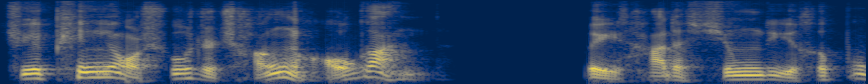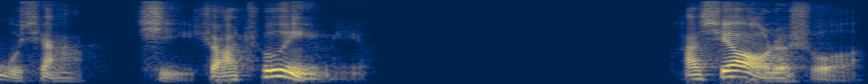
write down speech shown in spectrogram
却偏要说是长毛干的，为他的兄弟和部下洗刷罪名。他笑着说：“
